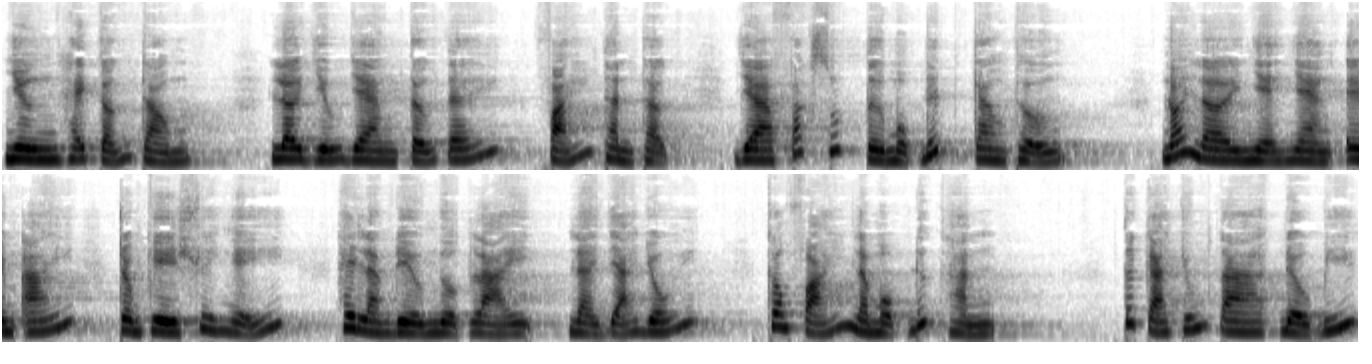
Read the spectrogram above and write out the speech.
Nhưng hãy cẩn trọng, lời dịu dàng tử tế phải thành thật và phát xuất từ mục đích cao thượng. Nói lời nhẹ nhàng êm ái trong khi suy nghĩ hay làm điều ngược lại là giả dối, không phải là một đức hạnh. Tất cả chúng ta đều biết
